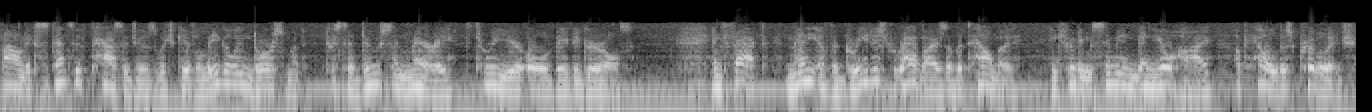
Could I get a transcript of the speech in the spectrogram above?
found extensive passages which give legal endorsement to seduce and marry three-year-old baby girls. In fact, many of the greatest rabbis of the Talmud, including Simeon ben Yohai, upheld this privilege.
